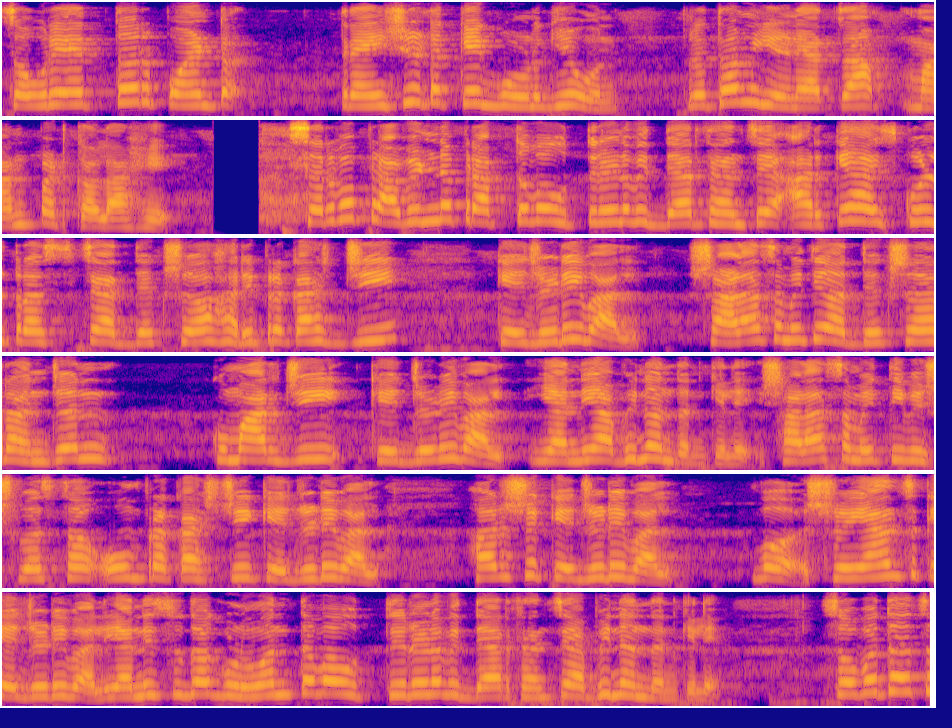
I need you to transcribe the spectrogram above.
चौऱ्याहत्तर पॉईंट त्र्याऐंशी टक्के गुण घेऊन प्रथम येण्याचा मान पटकावला आहे. सर्व प्रावीण्यप्राप्त व उत्तीर्ण विद्यार्थ्यांचे आर के हायस्कूल ट्रस्टचे अध्यक्ष हरिप्रकाशजी केजरीवाल शाळा समिती अध्यक्ष रंजन कुमारजी केजरीवाल यांनी अभिनंदन केले. शाळा समिती विश्वस्त ओमप्रकाशजी केजरीवाल हर्ष केजरीवाल व श्रेयांश केजरीवाल यांनी सुद्धा गुणवंत व उत्तीर्ण विद्यार्थ्यांचे अभिनंदन केले. सोबतच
